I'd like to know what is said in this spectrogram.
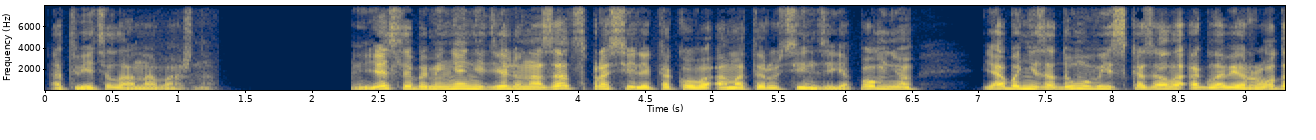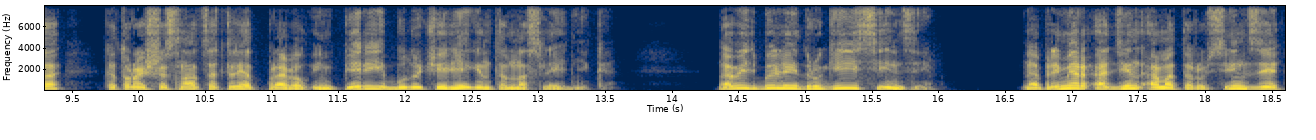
ответила она важно. Если бы меня неделю назад спросили, какого Аматеру Синзи я помню, я бы, не задумываясь, сказала о главе рода, который 16 лет правил империей, будучи регентом наследника. Но ведь были и другие Синзи. Например, один Аматеру Синзи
